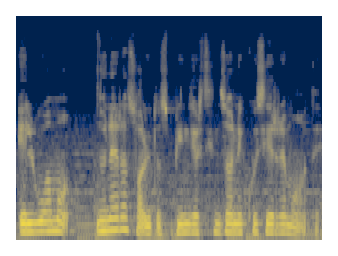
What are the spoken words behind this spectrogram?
e l'uomo non era solito spingersi in zone così remote.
